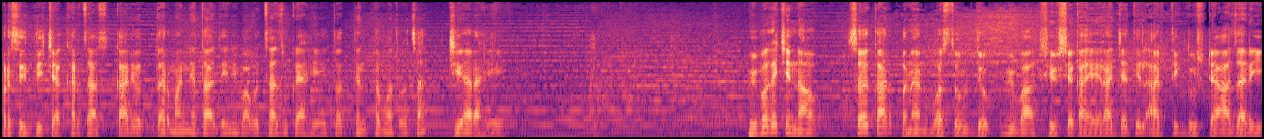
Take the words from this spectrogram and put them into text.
प्रसिद्धीच्या खर्चास कार्योत्तर मान्यता देण्याबाबतचा जो आहे. तो अत्यंत महत्त्वाचा जी आर आहे. विभागाचे नाव सहकार पणन वस्त्र उद्योग विभाग शीर्षक आहे राज्यातील आर्थिकदृष्ट्या आजारी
